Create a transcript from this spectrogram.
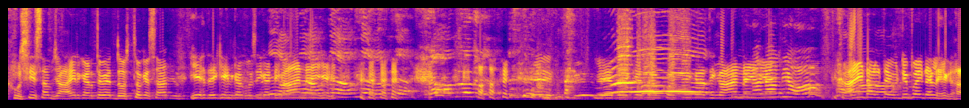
खुशी सब ज़ाहिर करते हुए दोस्तों के साथ ये देखिए इनका खुशी का ठिकान नहीं है। ये देखिए सब खुशी का ठिकान नहीं है। कहाँ डालते यूट्यूब पर ही डलेगा।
